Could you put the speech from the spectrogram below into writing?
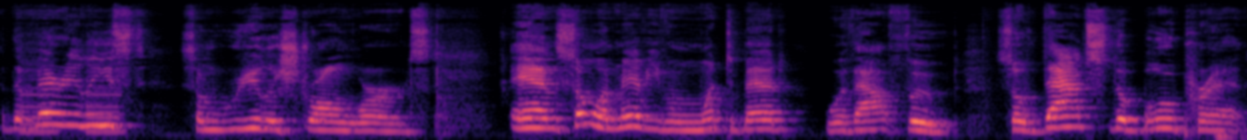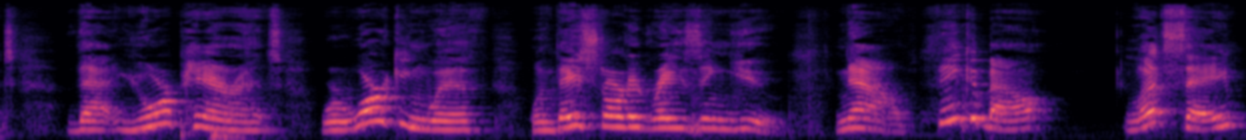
at the very least, some really strong words. And someone may have even went to bed without food. So that's the blueprint that your parents were working with when they started raising you. Now, think about, let's say,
